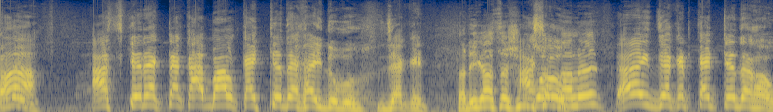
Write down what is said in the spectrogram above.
হ্যাঁ আজকের একটা মাল কাটতে দেখাই দেবো জ্যাকেট। ঠিক আছে এই জ্যাকেট কাটতে দেখাও।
